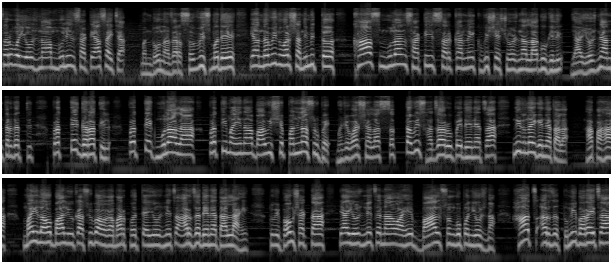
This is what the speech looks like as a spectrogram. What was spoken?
सर्व योजना मुलींसाठी असायच्या. पण दोन हजार सव्वीसमध्ये या नवीन वर्षानिमित्त खास मुलांसाठी सरकारने एक विशेष योजना लागू केली. या योजनेअंतर्गत प्रत्येक घरातील प्रत्येक मुलाला प्रति महिना बावीसशे पन्नास रुपये म्हणजे वर्षाला सत्तावीस हजार रुपये देण्याचा निर्णय घेण्यात आला. हा पहा महिला व बाल विकास विभागामार्फत त्या योजनेचा अर्ज देण्यात आला आहे. तुम्ही पाहू शकता या योजनेचं नाव आहे बाल संगोपन योजना. हाच अर्ज तुम्ही भरायचा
